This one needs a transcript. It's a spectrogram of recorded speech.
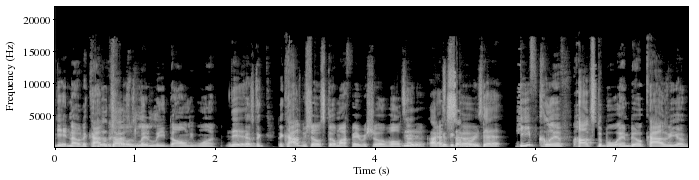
Yeah, no, the Cosby, Bill Show is literally the only one. Yeah, Because the, the Cosby Show is still my favorite show of all time. yeah. I can separate that. Heathcliff, Huxtable, and Bill Cosby are Two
